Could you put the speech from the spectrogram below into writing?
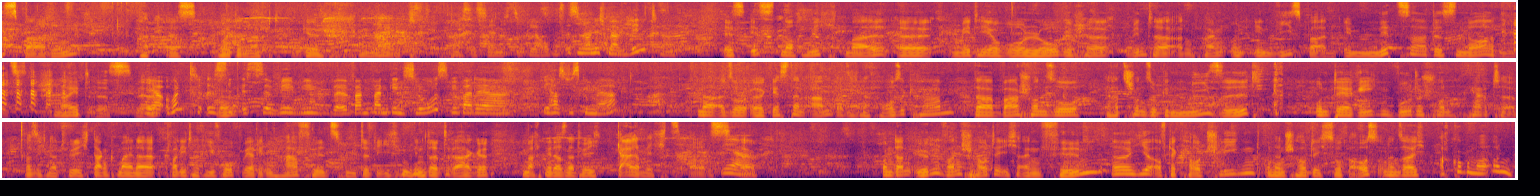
Wiesbaden hat es heute Nacht geschneit. Das ist ja nicht zu glauben. Es ist noch nicht mal Winter. Es ist noch nicht mal äh, meteorologischer Winteranfang und in Wiesbaden, im Nizza des Nordens, schneit es. Ja, ja und? Ist, ja? Ist, wie, wie, wann wann ging es los? Wie, war der, wie hast du es gemerkt? Na, also äh, gestern Abend, als ich nach Hause kam, da war schon so, da hat es schon so genieselt und der Regen wurde schon härter, was ich natürlich dank meiner qualitativ hochwertigen Haarfilzhüte, die ich im Winter trage, macht mir das natürlich gar nichts aus. Ja. ja. Und dann irgendwann schaute ich einen Film äh, hier auf der Couch liegend und dann schaute ich so raus und dann sah ich, ach guck mal an,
